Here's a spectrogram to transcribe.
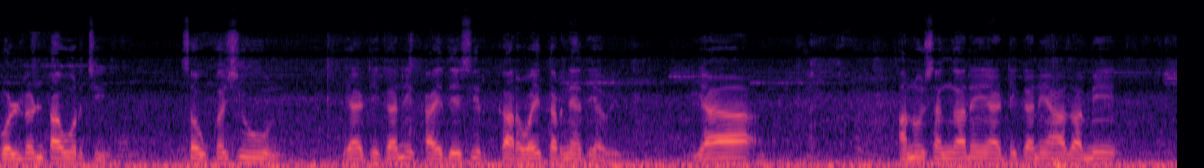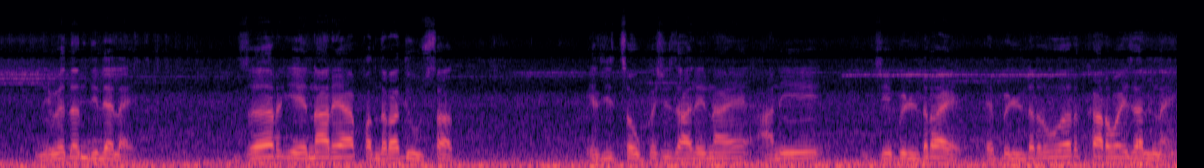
गोल्डन टावरची चौकशी होऊन या ठिकाणी कायदेशीर कारवाई करण्यात यावी. या अनुषंगाने या ठिकाणी आज आम्ही निवेदन दिलेलं आहे. जर येणाऱ्या पंधरा दिवसात याची चौकशी झाली नाही आणि जे बिल्डर आहे त्या बिल्डरवर कारवाई झाली नाही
